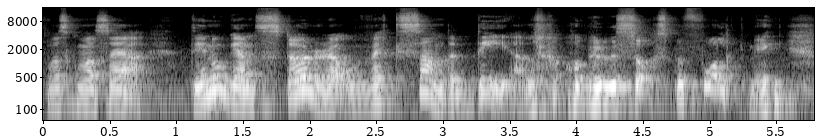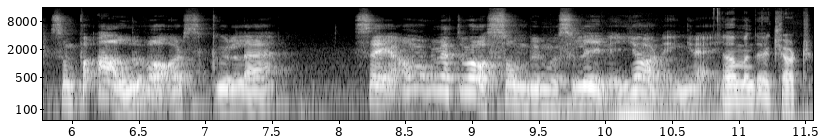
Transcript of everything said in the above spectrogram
vad ska man säga, det är nog en större och växande del av USAs befolkning som på allvar skulle säga, ja men vet du vad, zombie Mussolini, gör din grej. Ja, men det är klart.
